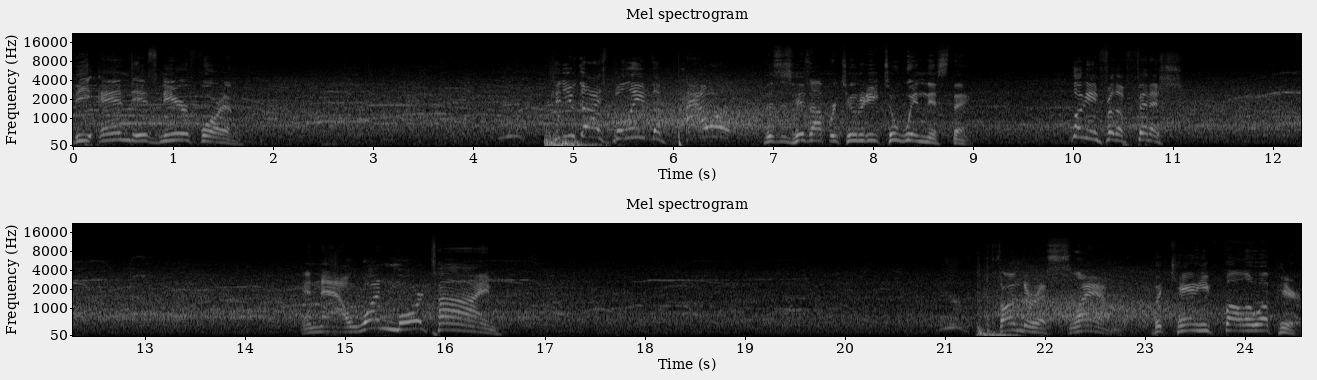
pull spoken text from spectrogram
The end is near for him. Can you guys believe the power? This is his opportunity to win this thing. Looking for the finish. And now one more time. Thunderous slam. But can he follow up here?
